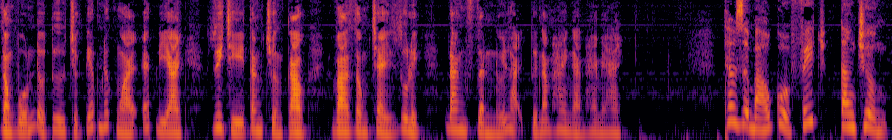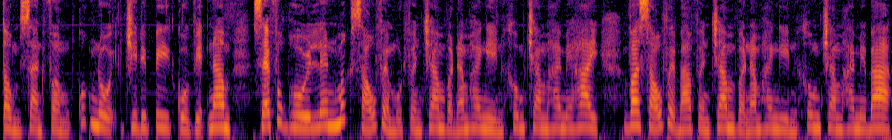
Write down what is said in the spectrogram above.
dòng vốn đầu tư trực tiếp nước ngoài FDI duy trì tăng trưởng cao và dòng chảy du lịch đang dần nối lại từ năm 2022. Theo dự báo của Fitch, tăng trưởng tổng sản phẩm quốc nội GDP của Việt Nam sẽ phục hồi lên mức 6,1% vào năm 2022 và 6,3% vào năm 2023.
